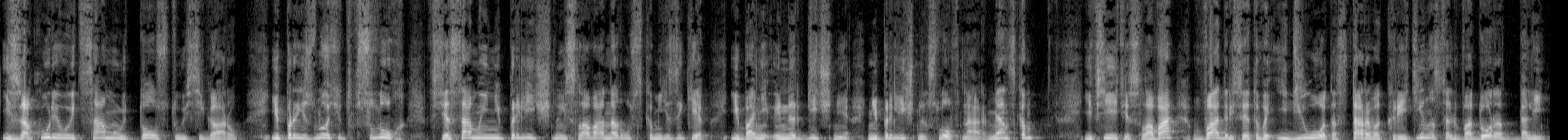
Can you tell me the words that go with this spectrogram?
и закуривает самую толстую сигару, и произносит вслух все самые неприличные слова на русском языке, ибо они энергичнее неприличных слов на армянском, и все эти слова в адрес этого идиота, старого кретина Сальвадора Дали.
